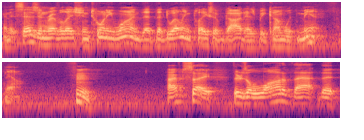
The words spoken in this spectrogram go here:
And it says in Revelation 21 that the dwelling place of God has become with men now. Hmm. I have to say, there's a lot of that that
